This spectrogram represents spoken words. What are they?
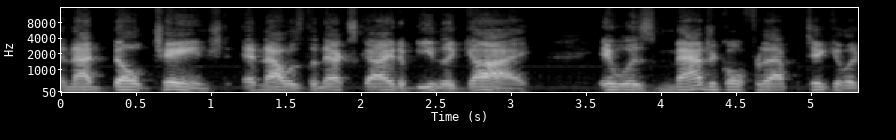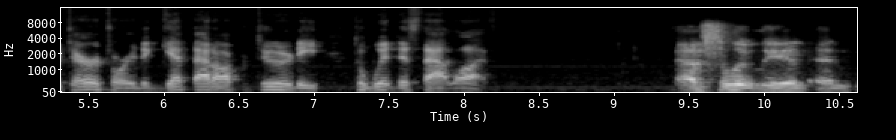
and that belt changed, and that was the next guy to be the guy. It was magical for that particular territory to get that opportunity to witness that live. Absolutely, and and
